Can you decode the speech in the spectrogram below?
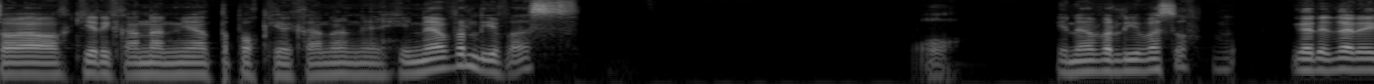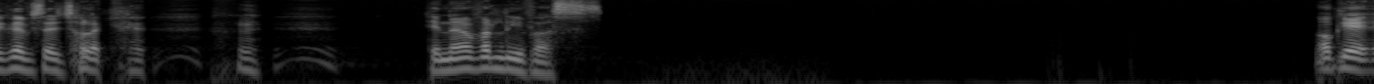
coel kiri kanannya, tepok kiri kanannya. He never leave us. Oh, he never leave us. Oh, nggak ada nggak ada bisa colek. he never leave us. Oke, okay.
